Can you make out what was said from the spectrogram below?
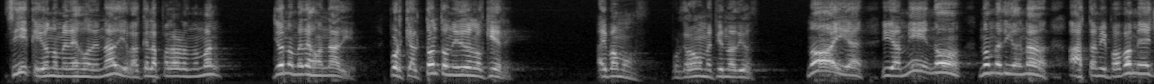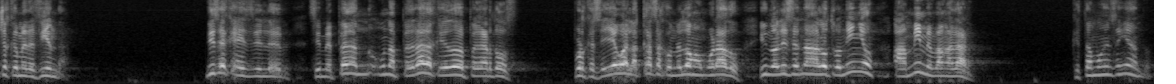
Sí, que yo no me dejo de nadie, va que la palabra normal. Yo no me dejo a nadie, porque al tonto ni Dios lo quiere. Ahí vamos, porque vamos metiendo a Dios. No, y a, mí no, no me digan nada. Hasta mi papá me ha hecho que me defienda. Dice que si me pegan una pedrada, que yo debo pegar dos. Porque si llego a la casa con el ojo morado y no le dice nada al otro niño, a mí me van a dar. ¿Qué estamos enseñando?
